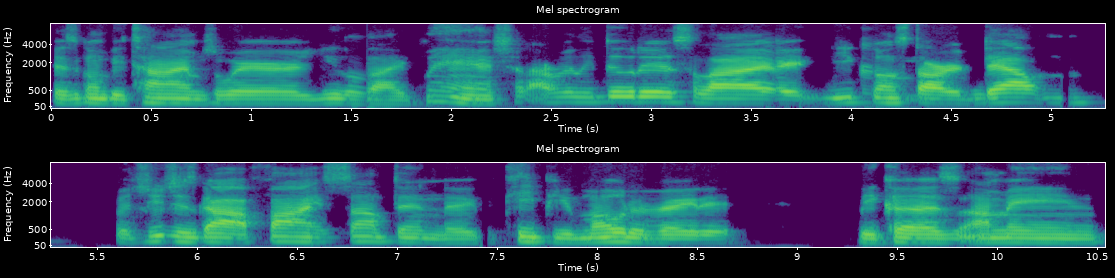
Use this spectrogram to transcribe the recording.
there's gonna be times where you like, man, should I really do this? Like you gonna start doubting, but you just gotta find something to keep you motivated. Because I mean,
